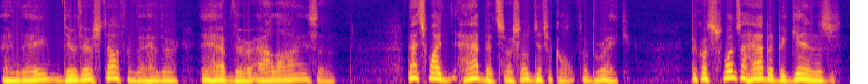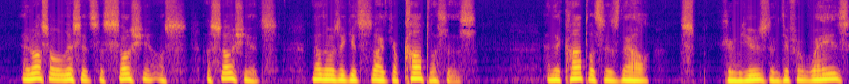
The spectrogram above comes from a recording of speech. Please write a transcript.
and they do their stuff, and they have their they have their allies, and that's why habits are so difficult to break, because once a habit begins, it also elicits associate, associates. In other words, it gets like accomplices. And the accomplices now can be used in different ways.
